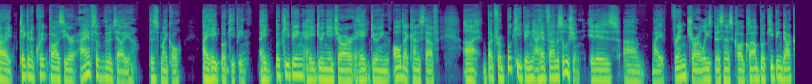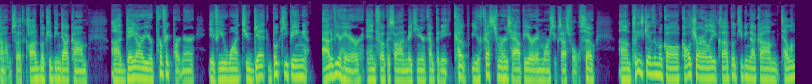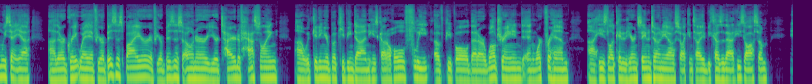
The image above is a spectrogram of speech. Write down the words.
All right, taking a quick pause here. I have something to tell you. This is Michael. I hate bookkeeping. I hate bookkeeping. I hate doing HR. I hate doing all that kind of stuff. Uh, but for bookkeeping, I have found a solution. It is um, my friend Charlie's business called cloudbookkeeping.com. So that's cloudbookkeeping.com. Uh, they are your perfect partner if you want to get bookkeeping out of your hair and focus on making your company, your customers happier and more successful. So um, please give them a call. Call Charlie, cloudbookkeeping.com. Tell them we sent you. Uh, they're a great way if you're a business buyer, if you're a business owner, you're tired of hassling uh, with getting your bookkeeping done. He's got a whole fleet of people that are well trained and work for him. Uh, he's located here in San Antonio, so I can tell you because of that, he's awesome.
